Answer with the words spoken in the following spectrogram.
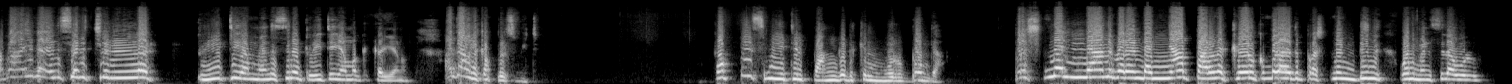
അപ്പൊ അതിനനുസരിച്ചുള്ള ട്രീറ്റ് ചെയ്യാൻ മനസ്സിനെ ട്രീറ്റ് ചെയ്യാൻ നമുക്ക് കഴിയണം. അതാണ് കപ്പിൾസ് മീറ്റ് കപ്പിൾസ് മീറ്റിൽ പങ്കെടുക്കൽ നിർബന്ധ. പ്രശ്നമില്ല എന്ന് പറയണ്ട. ഞാൻ പറഞ്ഞ കേൾക്കുമ്പോൾ അത് പ്രശ്നം ഉണ്ട് എന്ന് മനസ്സിലാവുള്ളൂ.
